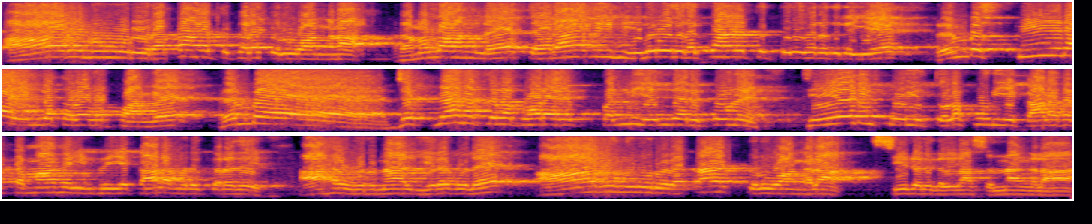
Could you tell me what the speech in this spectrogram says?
ஆறுநூறு ரக்காயத்துக்களை தொழுவாங்கன்னா ரமலான்ல தெராவி இருபது ரக்காயத்தை தொழுகிறதுலயே ரொம்ப ஸ்பீடா எங்க தொலை வைப்பாங்க? ரொம்ப ஜெட் வேகத்துல போற பள்ளி எங்க இருக்கும்னு தேடி போய் தொழக்கூடிய காலகட்டமாக இன்றைய காலம் இருக்கிறது. ஆக ஒரு நாள் இரவுல ஆறுநூறு ரக்காயத் தொழுவாங்களாம். சீடர்கள்லாம் சொன்னாங்களாம்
